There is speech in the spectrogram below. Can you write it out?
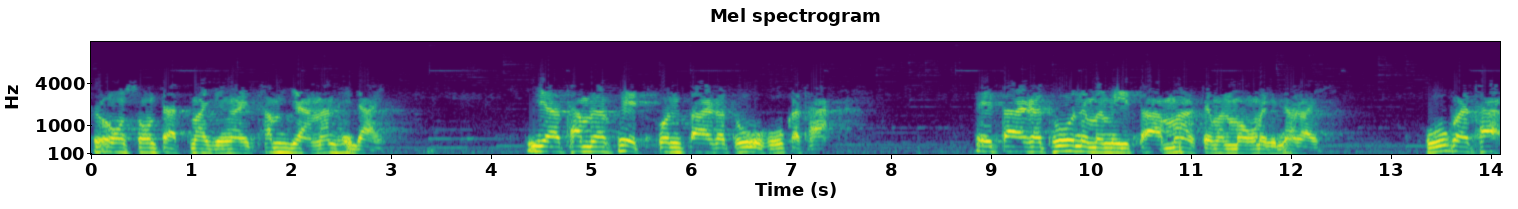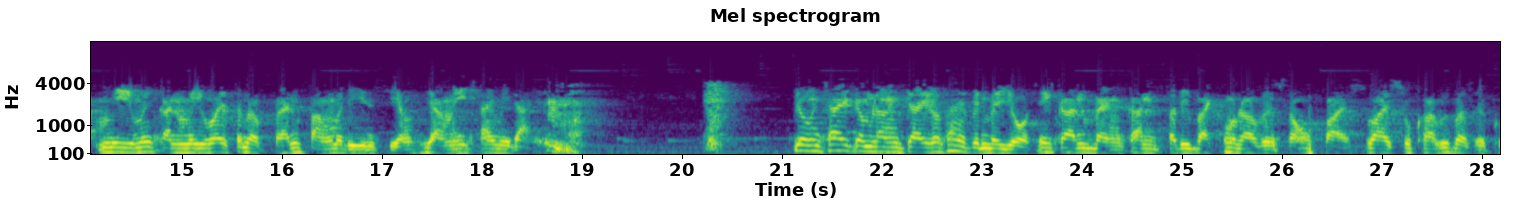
พระองค์ทรงตรัสมาอย่างไงทำอย่างนั้นให้ได้ อย่าทำประเภทคนตายกระทู้หูกระทะไอ้ตายกระทู้เนี่ยมันมีตามากแต่มันมองไม่เห็นอะไร หูกระทะมีเหมือนกันมีไว้สำหรับแฝนฟังไม่ได้ยินเสียง อย่างนี้ใช้ไม่ได้จงใช้กำลังใจของท่านให้เป็นประโยชน์ในการแบ่งการปฏิบัติของเราเป็นสองฝ่ายฝ่ายสุขาวิปัสสโก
